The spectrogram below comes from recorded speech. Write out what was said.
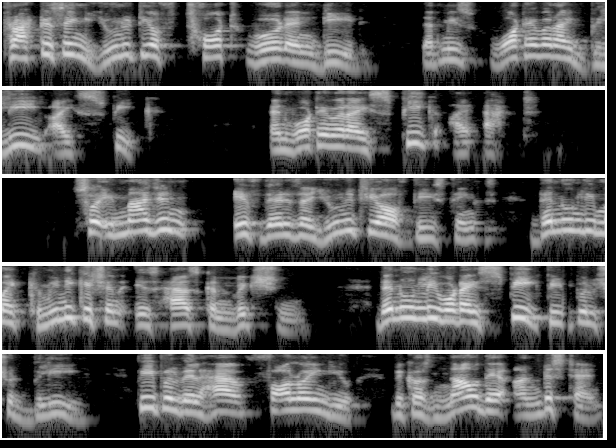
Practicing unity of thought, word, and deed. That means whatever I believe, I speak. And whatever I speak, I act. So imagine if there is a unity of these things, then only my communication is has conviction. Then only what I speak, people should believe. People will have following you because now they understand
